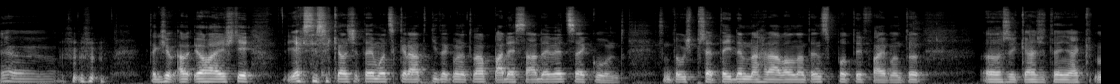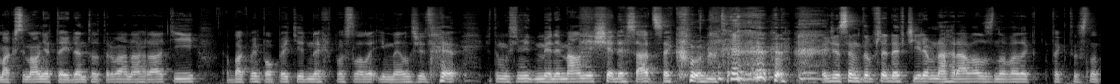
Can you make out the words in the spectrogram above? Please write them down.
Jo, jo, jo. Takže a jo, a ještě, jak jsi říkal, že to je moc krátký, tak ono to má 59 sekund. Jsem to už před týdnem nahrával na ten Spotify, on to uh, říká, že to je nějak maximálně týden to trvá nahrátí a pak mi po pěti dnech poslali e-mail, že to, je, že to musí mít minimálně 60 sekund. Takže jsem to předevčírem nahrával znova, tak, tak to snad,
